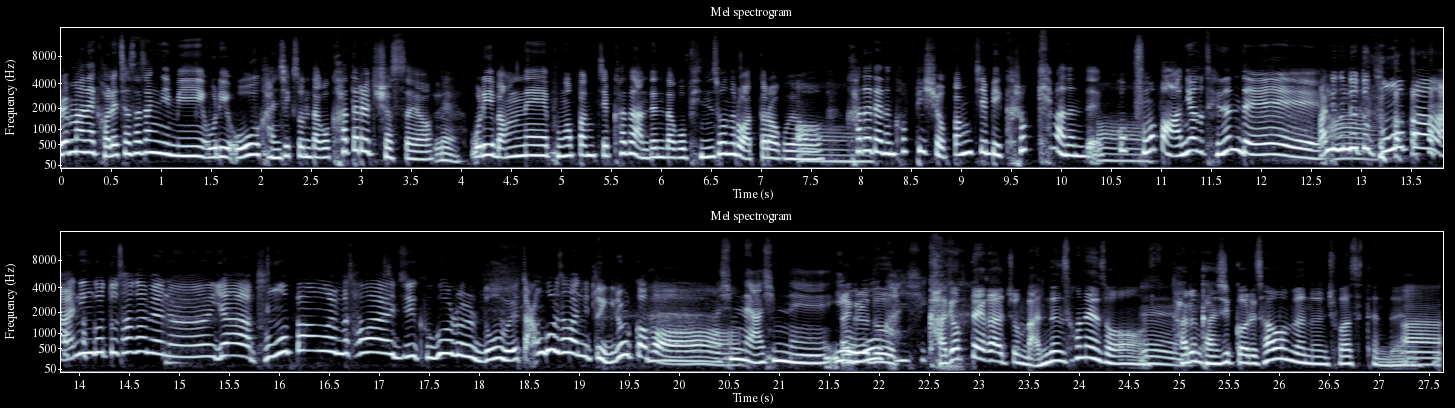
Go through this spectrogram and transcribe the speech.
오랜만에 거래처 사장님이 우리 오후 간식 쏜다고 카드를 주셨어요. 네. 우리 막내 붕어빵집 카드 안 된다고 빈손으로 왔더라고요. 어. 카드 되는 커피숍 빵집이 그렇게 많은데 어. 꼭 붕어빵 아니어도 되는데. 아니 근데 아. 또 붕어빵 아닌 것도 사가면은 야 붕어빵을 뭐 사와야지 그거를 너 왜 딴 걸 사왔니 또 이럴까봐. 아, 아쉽네 아쉽네. 이 아니, 그래도 오후 간식. 가격대가 좀 맞는 선에서 네. 다른 간식거리 사오면은 좋았을 텐데. 아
